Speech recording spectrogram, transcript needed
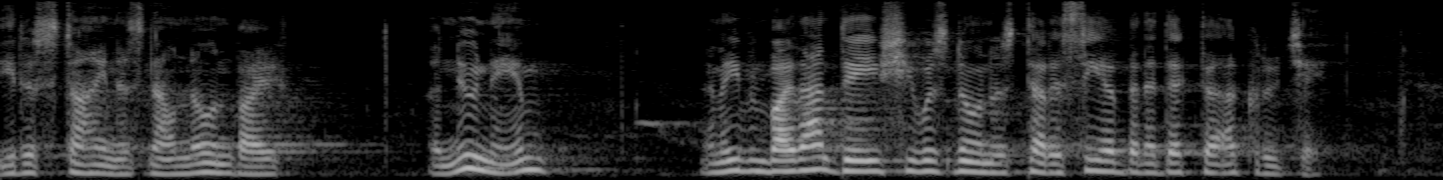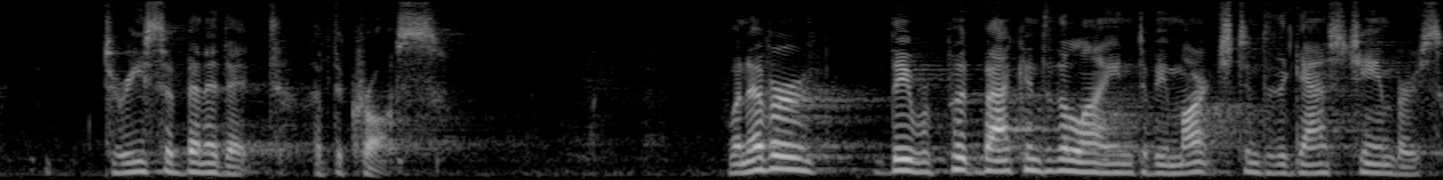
Edith Stein is now known by a new name and even by that day, she was known as Teresia Benedicta a Croce, Teresa Benedict of the Cross. Whenever they were put back into the line to be marched into the gas chambers,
